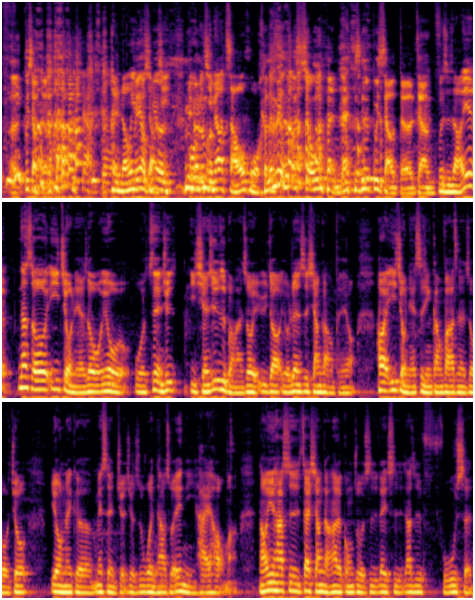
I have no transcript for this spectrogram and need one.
呃，不晓得，很容易不小心莫名其妙着火，可能没有那么凶狠，但是不晓得这样。不知道，因为那时候一九年的时候，因为我我之前去以前去日本的时候也遇到有认识香港的朋友，后来一九年事情刚发生的时候，我就。用那个 Messenger 就是问他说：“哎、欸，你还好吗？”然后因为他是在香港，他的工作是类似他是服务生，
